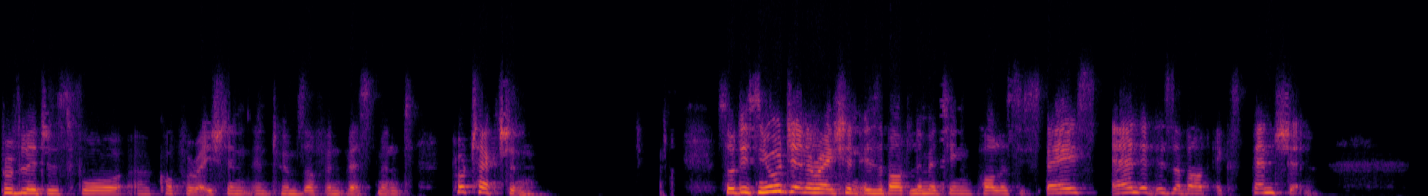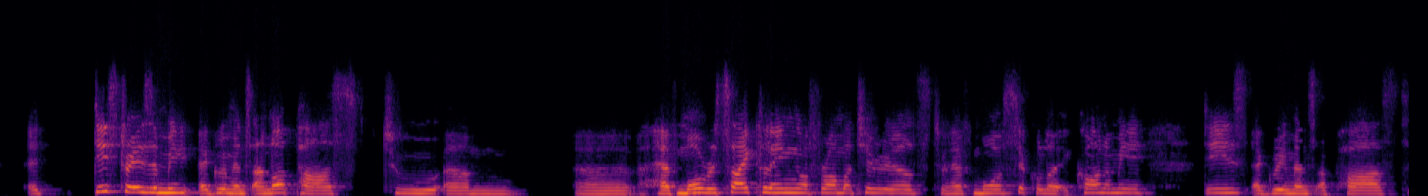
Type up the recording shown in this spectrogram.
privileges for uh, corporation in terms of investment protection. So this new generation is about limiting policy space and it is about expansion. It, these trade agreements are not passed to um, uh, have more recycling of raw materials, to have more circular economy. These agreements are passed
